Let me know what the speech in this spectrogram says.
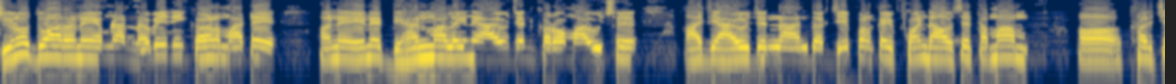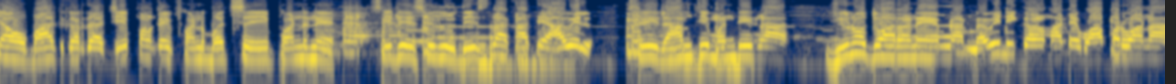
જીર્ણોદ્વાર અને એમના નવીનીકરણ માટે અને એને ધ્યાનમાં લઈને આયોજન કરવામાં આવ્યું છે. આજે આયોજનના અંદર જે પણ કંઈ ફંડ આવશે, તમામ ખર્ચાઓ બાદ કરતા જે પણ કંઈ ફંડ બચશે એ ફંડને સીધે સીધું દેસરા ખાતે આવેલ શ્રી રામજી મંદિરના જીર્ણોદ્વાર અને એમના નવીનીકરણ માટે વાપરવાના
